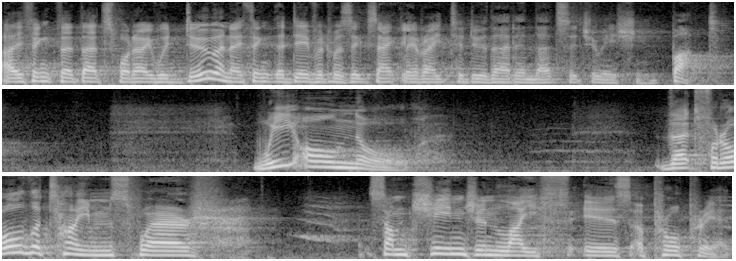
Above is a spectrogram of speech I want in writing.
I think that that's what I would do, and I think that David was exactly right to do that in that situation. But we all know that for all the times where some change in life is appropriate,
